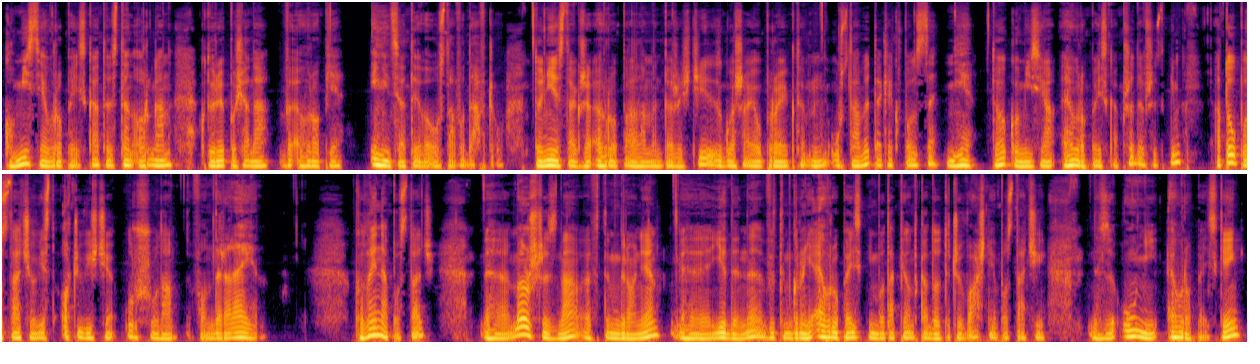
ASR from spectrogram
Komisja Europejska to jest ten organ, który posiada w Europie inicjatywę ustawodawczą. To nie jest tak, że europarlamentarzyści zgłaszają projekt ustawy, tak jak w Polsce. Nie, to Komisja Europejska przede wszystkim, a tą postacią jest oczywiście Ursula von der Leyen. Kolejna postać, e, mężczyzna w tym gronie, e, jedyny w tym gronie europejskim, bo ta piątka dotyczy właśnie postaci z Unii Europejskiej.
